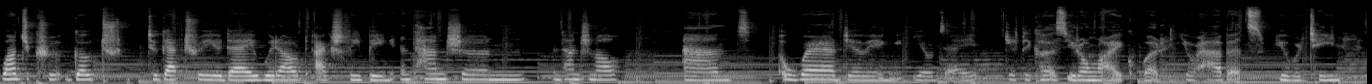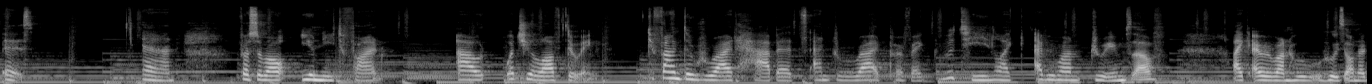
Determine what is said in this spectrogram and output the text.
want to cr- go tr- to get through your day without actually being intention intentional and aware during your day just because you don't like what your habits your routine is. And first of all you need to find out what you love doing to find the right habits and the right perfect routine like everyone dreams of. Like everyone who, who's on a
